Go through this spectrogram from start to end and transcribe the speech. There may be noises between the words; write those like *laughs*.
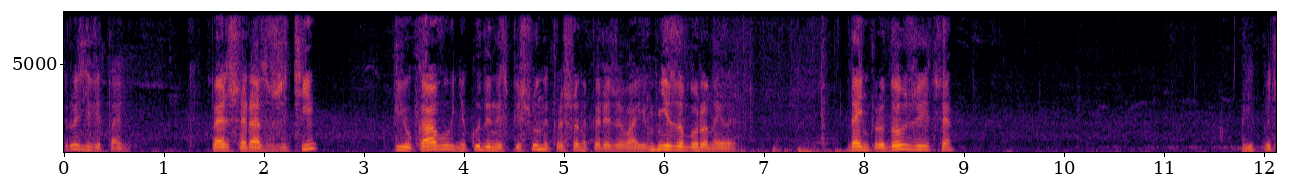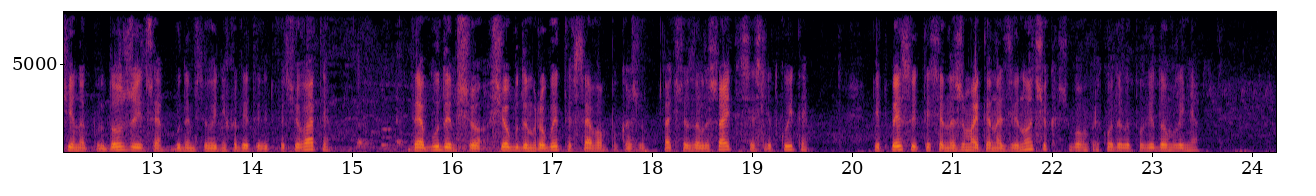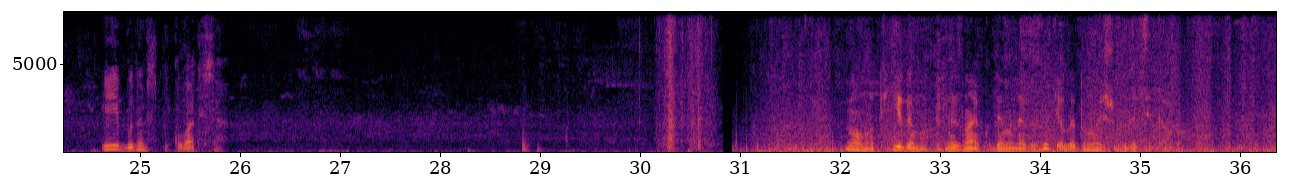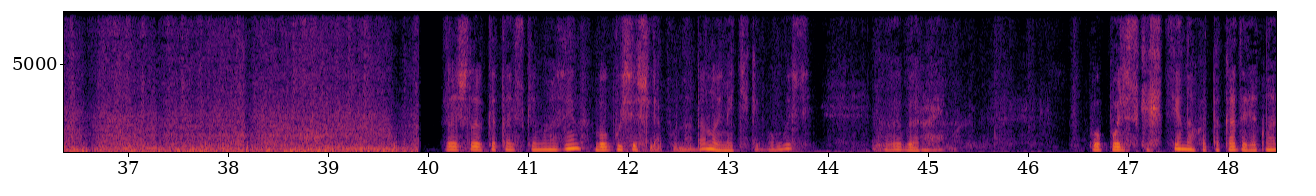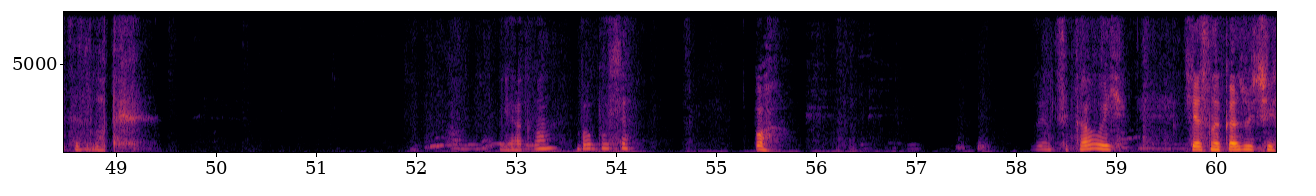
Друзі, вітаю! Перший раз в житті п'ю каву, нікуди не спішу, ні про що не переживаю. Мені заборонили. День продовжується. Відпочинок продовжується. Будемо сьогодні ходити відпочивати. Де будемо, що, що будемо робити, все вам покажу. Так що залишайтеся, слідкуйте, підписуйтеся, нажимайте на дзвіночок, щоб вам приходили повідомлення. І будемо спілкуватися. Ну от, їдемо. Не знаю, куди мене везуть, але думаю, що буде цікаво. Зайшли в китайський магазин, бабусі шляпу треба, ну і не тільки бабусі. Вибираємо. По польських цінах отака 19 злотих. Як вам, бабуся? О! Він цікавий, чесно кажучи,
